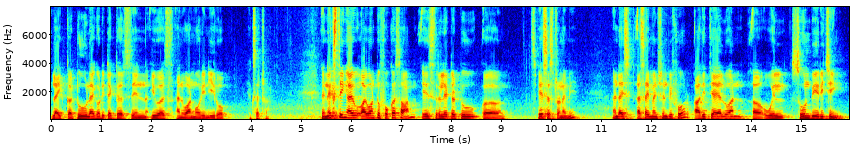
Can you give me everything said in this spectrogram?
like uh, two LIGO detectors in US and one more in Europe, etc. The next thing I, I, want to focus on is related to uh, space astronomy. And I, as I mentioned before, Aditya L1 uh, will soon be reaching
